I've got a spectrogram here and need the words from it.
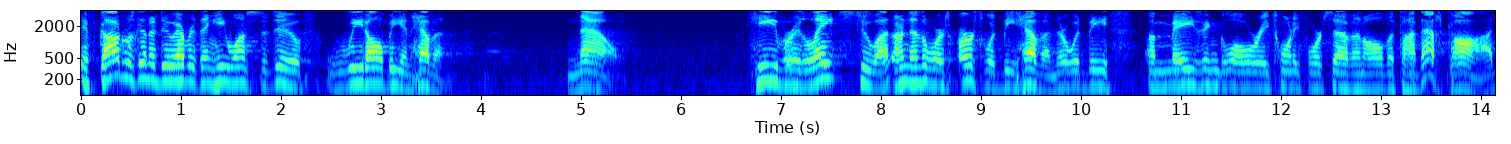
if God was going to do everything he wants to do, we'd all be in heaven now. He relates to us. In other words, earth would be heaven. There would be amazing glory 24 7 all the time. That's God.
